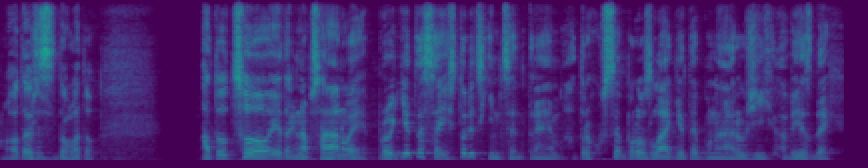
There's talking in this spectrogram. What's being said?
A otevře se tohleto. A to, co je tady napsáno, je projděte se historickým centrem a trochu se porozhlédněte po nárožích a vjezdech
